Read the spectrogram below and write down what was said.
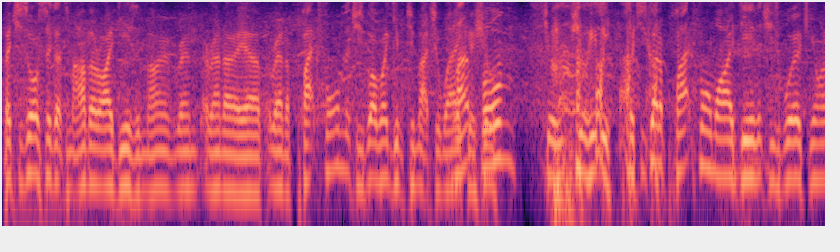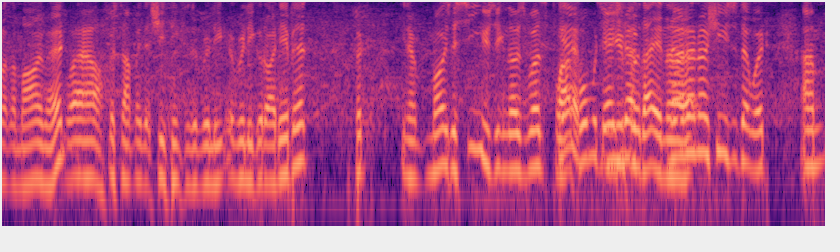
but she's also got some other ideas at the moment around, around a uh, around a platform that she's. Well, I won't give too much away. 'cause she'll- Platform? She'll, she'll, hit me. But she's got a platform idea that she's working on at the moment. Wow. For something that she thinks is a really a really good idea. But but you know most Is she using those words, platform? yeah, yeah, you she put does. that in? No, a- no, no. She uses that word. Um,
